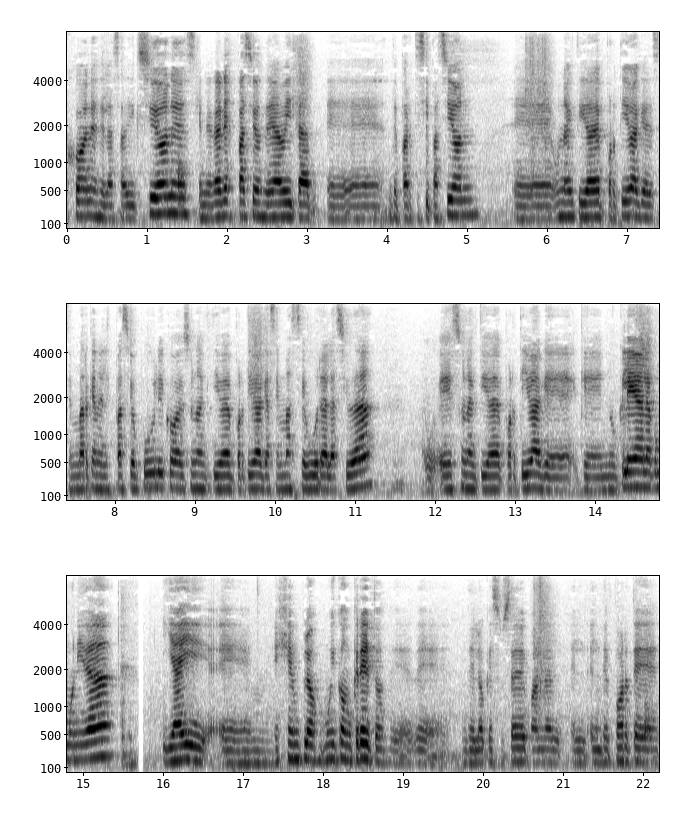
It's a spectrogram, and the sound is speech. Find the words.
jóvenes de las adicciones, generar espacios de hábitat eh, de participación. Eh, una actividad deportiva que desembarca en el espacio público es una actividad deportiva que hace más segura la ciudad, es una actividad deportiva que, que nuclea a la comunidad y hay eh, ejemplos muy concretos de, lo que sucede cuando el, deporte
